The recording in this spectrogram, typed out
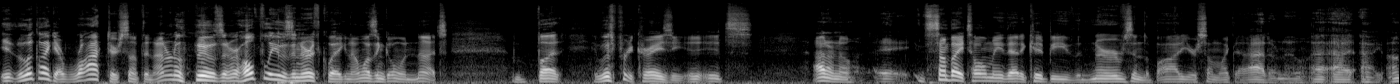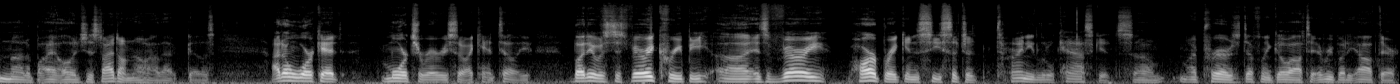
it looked like it rocked or something. I don't know if it was, or hopefully it was an earthquake, and I wasn't going nuts. But it was pretty crazy. It, it's I don't know. Eh, somebody told me that it could be the nerves in the body or something like that. I don't know. I, I, I'm not a biologist. I don't know how that goes. I don't work at mortuary, so I can't tell you. But it was just very creepy. Uh, it's very heartbreaking to see such a tiny little casket. So my prayers definitely go out to everybody out there.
